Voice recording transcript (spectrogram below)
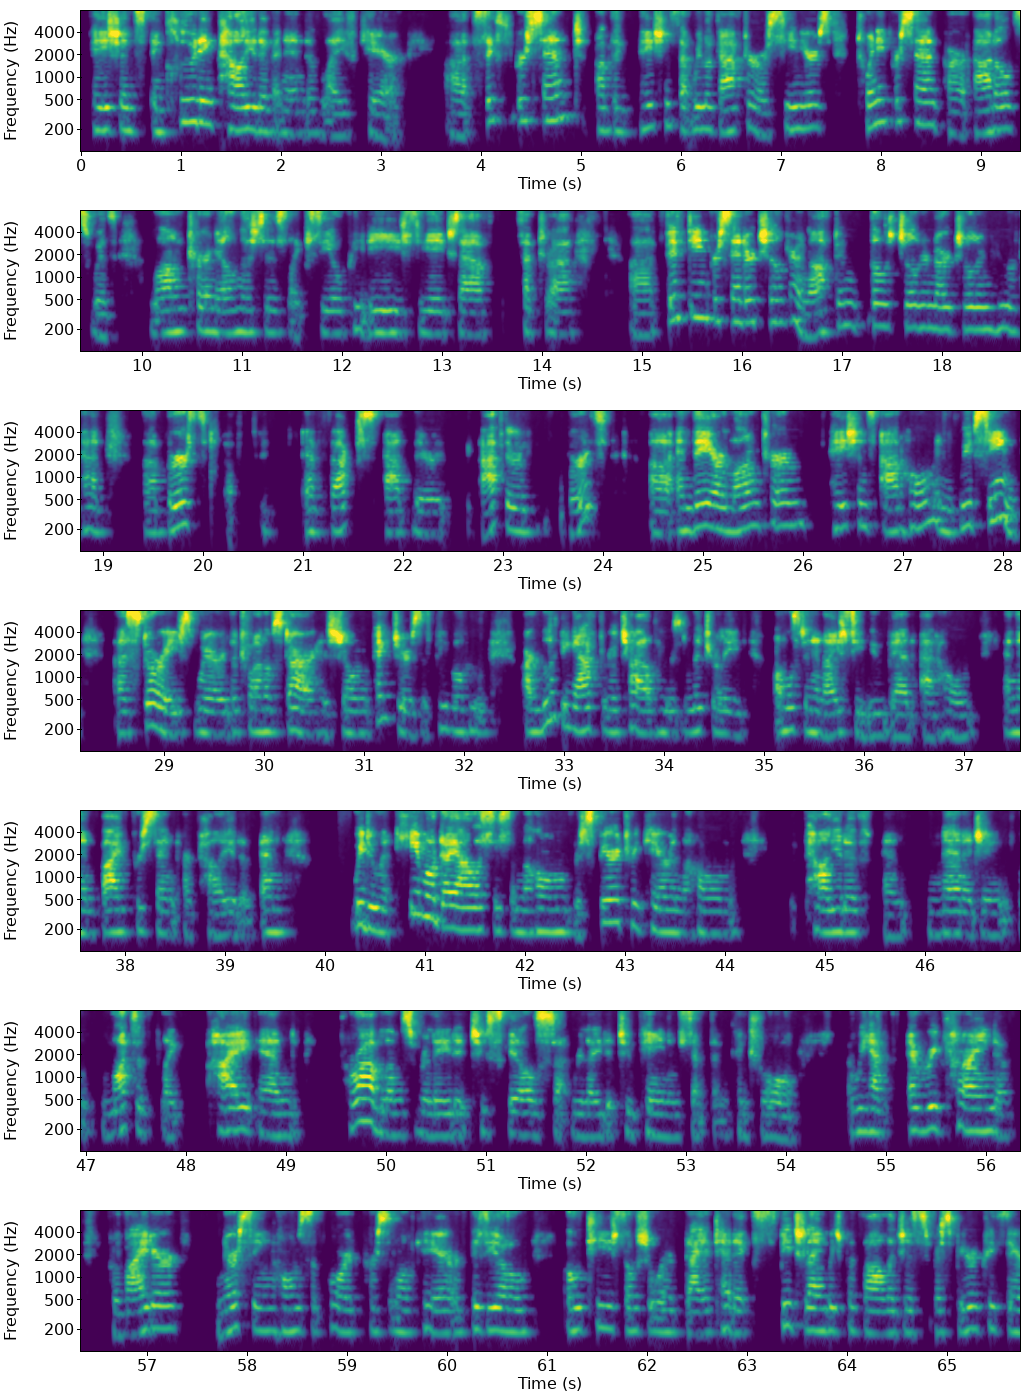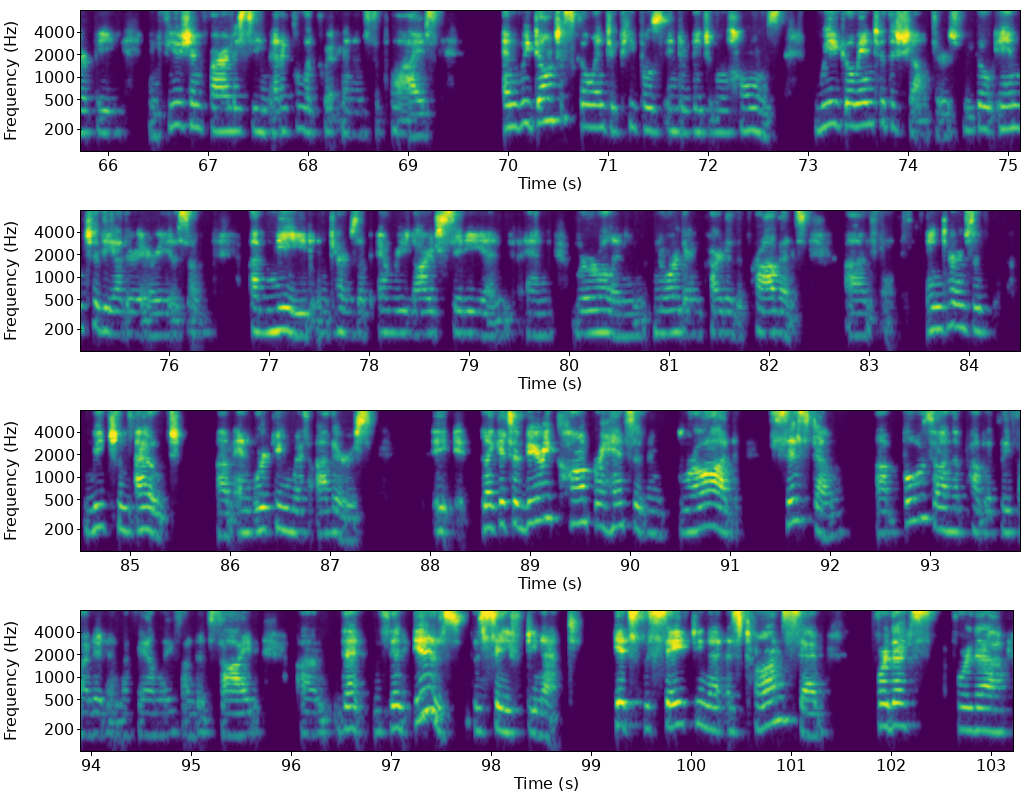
patients, including palliative and end of life care. Uh, 60% of the patients that we look after are seniors, 20% are adults with long term illnesses like COPD, CHF, etc. Uh, 15% are children. Often those children are children who have had uh, birth effects at their at their birth, uh, and they are long-term patients at home. And we've seen uh, stories where the Toronto Star has shown pictures of people who are looking after a child who is literally almost in an ICU bed at home, and then 5% are palliative. And we do hemodialysis in the home, respiratory care in the home, palliative, and managing lots of like high end problems related to skills related to pain and symptom control. We have every kind of provider, nursing, home support, personal care, physio, OT, social work, dietetics, speech language pathologists, respiratory therapy, infusion pharmacy, medical equipment and supplies. And we don't just go into people's individual homes. We go into the shelters. We go into the other areas of, of need in terms of every large city and, and rural and northern part of the province. Um, in terms of reaching out um, and working with others. It, it, like it's a very comprehensive and broad system, uh, both on the publicly funded and the family funded side, um, that, that is the safety net. It's the safety net, as Tom said, for the, for the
